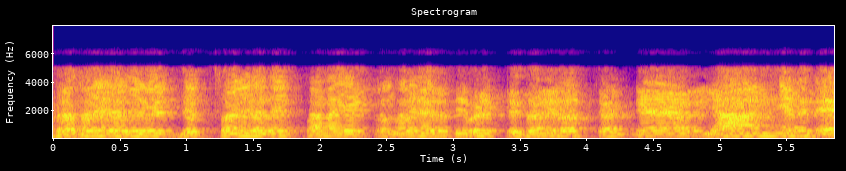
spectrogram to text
भ्रसनिरति विद्युत्सनिरतिस्तनयत्वसनिरति वृष्टिसनिरत्यज्ञेर्यान्यति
